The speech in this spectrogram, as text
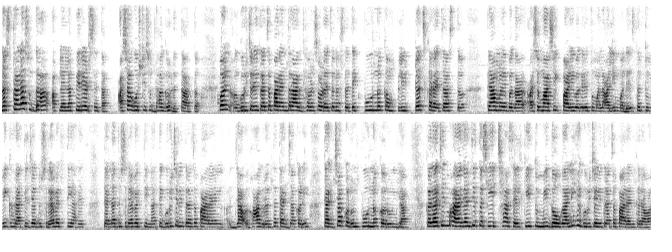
नसताना सुद्धा आपल्याला पिरियड्स येतात. अशा गोष्टी सुद्धा घडतात. पण गुरुचरित्राचं पारायण तर अर्धवर सोडायचं नसतं. ते पूर्ण कम्प्लीटच करायचं असतं. त्यामुळे बघा असे मासिक पाळी वगैरे तुम्हाला आली मध्येच तर तुम्ही घरातील ज्या दुसऱ्या व्यक्ती आहेत त्यांना दुसऱ्या व्यक्तींना ते गुरुचरित्राचं पारायण हा ग्रंथ त्यांच्याकडे त्यांच्याकडून पूर्ण करून घ्या. कदाचित महाराजांची तशी इच्छा असेल की तुम्ही दोघांनी हे गुरुचरित्राचं पारायण करावा.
